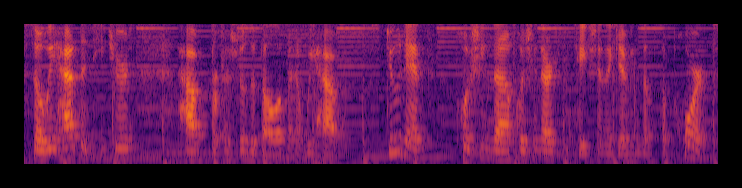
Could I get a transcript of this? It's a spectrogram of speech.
So we had the teachers have professional development. We have students pushing them, pushing their expectations, and giving them support.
